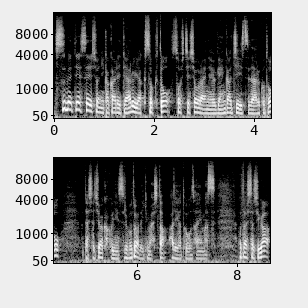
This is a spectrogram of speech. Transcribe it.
全て聖書に書かれてある約束とそして将来の予言が事実であることを私たちは確認することができました。ありがとうございます。私たちが、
